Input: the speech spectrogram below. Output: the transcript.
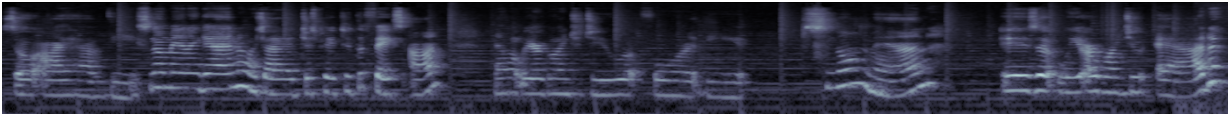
So I have the snowman again, which I just painted the face on. And what we are going to do for the snowman is we are going to add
